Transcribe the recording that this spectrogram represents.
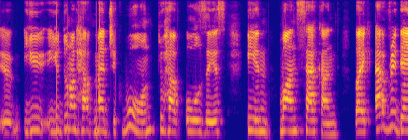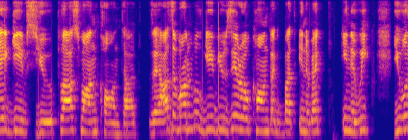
uh, you you do not have magic wand to have all this in one second. Like every day gives you plus one contact. The other one will give you zero contact but in a in a week you will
